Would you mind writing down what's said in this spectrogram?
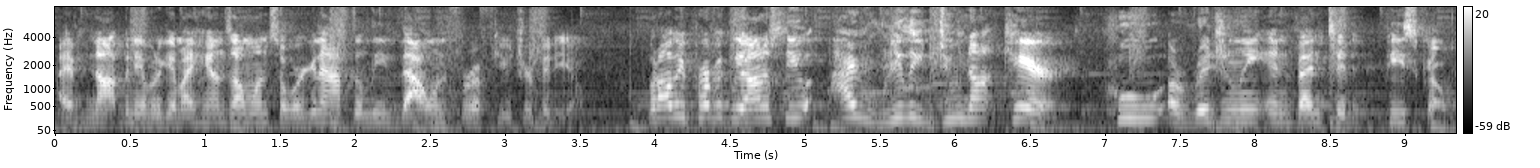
I have not been able to get my hands on one, so we're gonna have to leave that one for a future video. But I'll be perfectly honest with you, I really do not care who originally invented Pisco.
